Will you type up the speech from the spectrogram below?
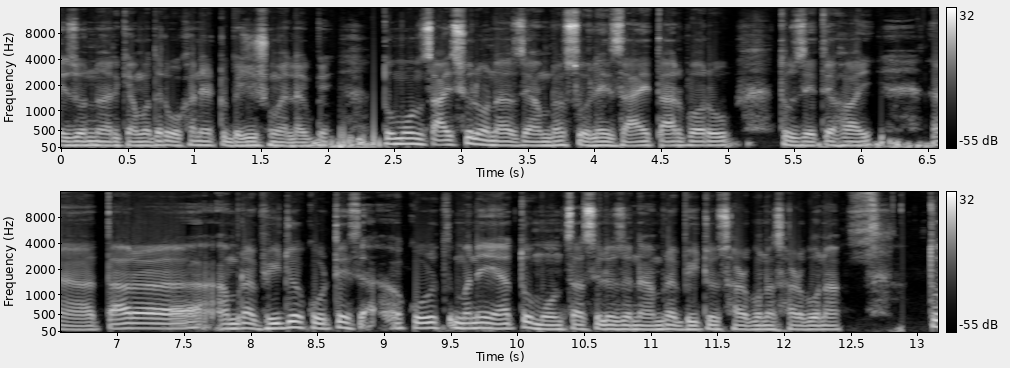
এই জন্য আর কি আমাদের ওখানে একটু বেশি সময় লাগবে। তো মন চাইছিল না যে আমরা চলে যাই, তারপরও তো যেতে হয়। তার আমরা ভিডিও করতে মানে এত মন চাচ্ছিল যে না, আমরা ভিডিও ছাড়বো না ছাড়বো না। তো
